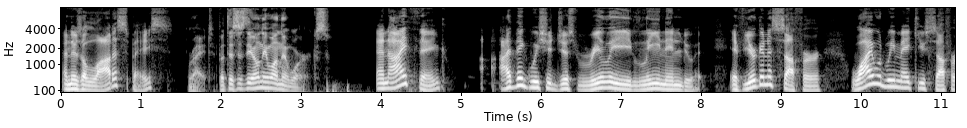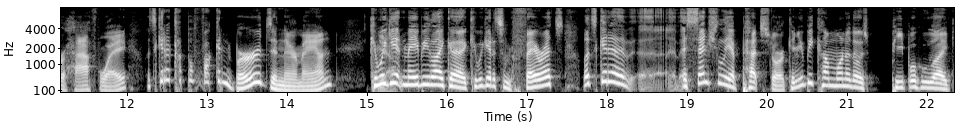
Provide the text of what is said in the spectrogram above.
And there's a lot of space. right. But this is the only one that works. And I think I think we should just really lean into it. If you're going to suffer, why would we make you suffer halfway? Let's get a couple fucking birds in there, man. Can we get maybe like a can we get some ferrets? Let's get a uh, essentially a pet store. Can you become one of those people who like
